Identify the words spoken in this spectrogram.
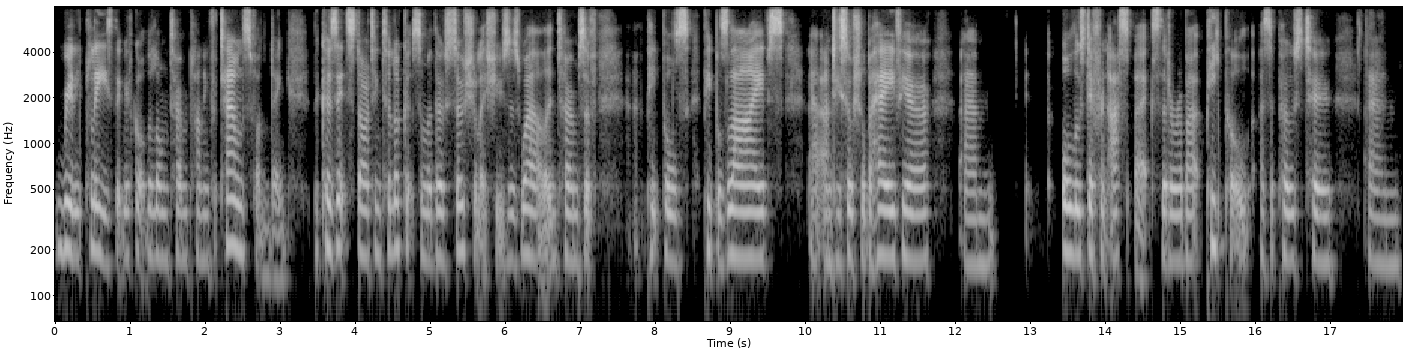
really pleased that we've got the long term planning for towns funding because it's starting to look at some of those social issues as well in terms of people's people's lives, uh, antisocial behaviour, um, all those different aspects that are about people as opposed to um,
